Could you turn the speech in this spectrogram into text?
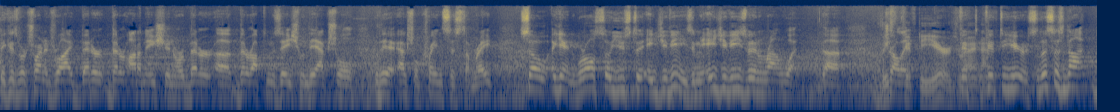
because we're trying to drive better, better automation or better, uh, better optimization with the actual, with the actual crane system, right? So again, we're also used to AGVs. I mean, AGVs have been around what? Uh, Charlie? 50 years, 50, right? 50 years. So this is not,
